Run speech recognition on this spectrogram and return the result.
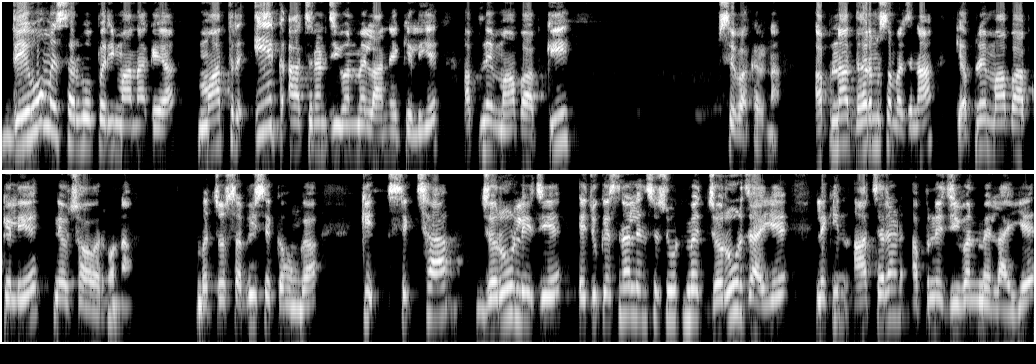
देवों में सर्वोपरि माना गया मात्र एक आचरण जीवन में लाने के लिए अपने माँ बाप की सेवा करना। अपना धर्म समझना कि अपने माँ बाप के लिए न्यौछावर होना। बच्चों, सभी से कहूँगा कि शिक्षा ज़रूर लीजिए, एजुकेशनल इंस्टीट्यूट में ज़रूर जाइए, लेकिन आचरण अपने जीवन में लाइए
